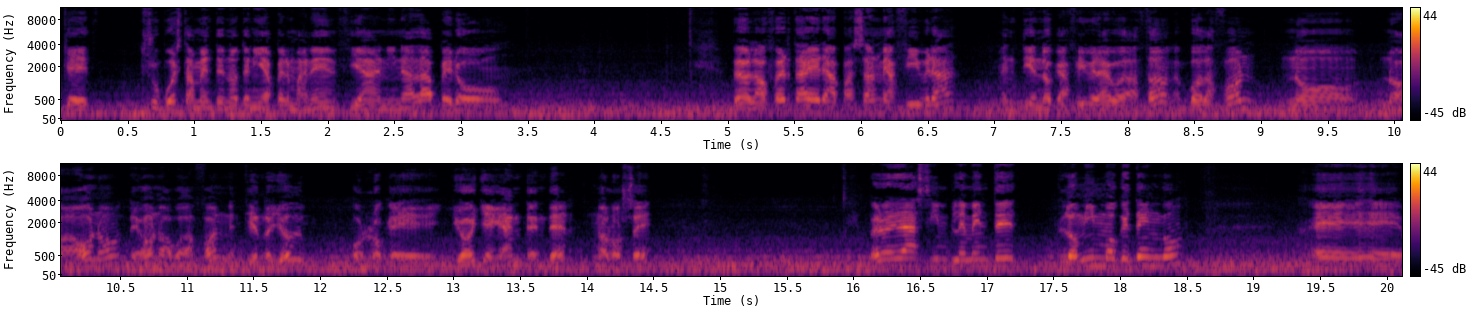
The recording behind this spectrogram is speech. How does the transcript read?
que supuestamente no tenía permanencia ni nada, pero, pero la oferta era pasarme a fibra, entiendo que a fibra de Vodafone, Vodafone no, no a Ono, de Ono a Vodafone, entiendo yo, por lo que yo llegué a entender, no lo sé. Pero era simplemente lo mismo que tengo, eh,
